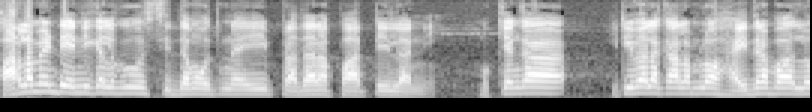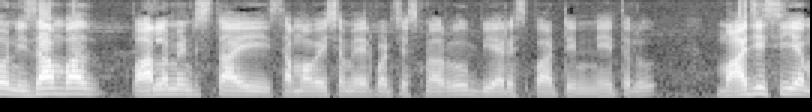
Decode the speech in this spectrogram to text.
పార్లమెంట్ ఎన్నికలకు సిద్ధమవుతున్నాయి ప్రధాన పార్టీలన్నీ. ముఖ్యంగా ఇటీవల కాలంలో హైదరాబాద్లో నిజామాబాద్ పార్లమెంట్ స్థాయి సమావేశం ఏర్పాటు చేసుకున్నారు బీఆర్ఎస్ పార్టీ నేతలు. మాజీ సీఎం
